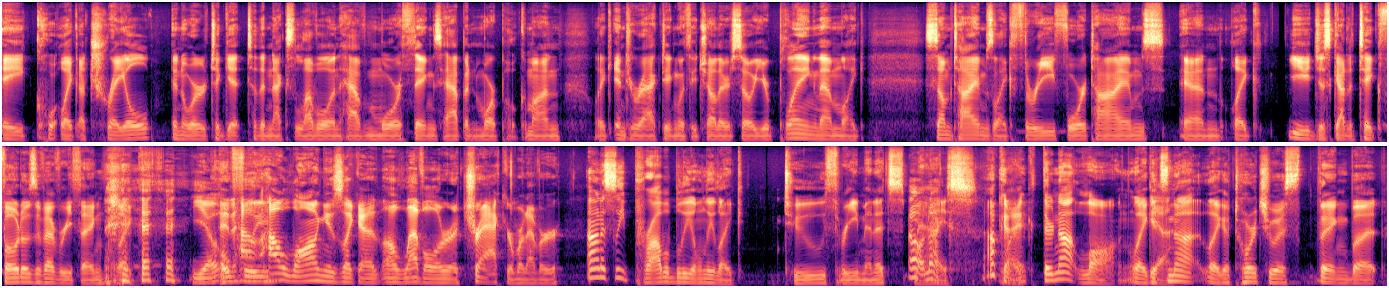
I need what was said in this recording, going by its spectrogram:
a like a trail in order to get to the next level and have more things happen, more Pokemon like interacting with each other. So you're playing them like sometimes like three, four times, and like you just got to take photos of everything. Like Yo. and how, how long is like a, a level or a track or whatever? Honestly, probably only like two, three minutes. Oh, max. nice. Okay. Like they're not long. Like it's not like a tortuous thing, but No,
